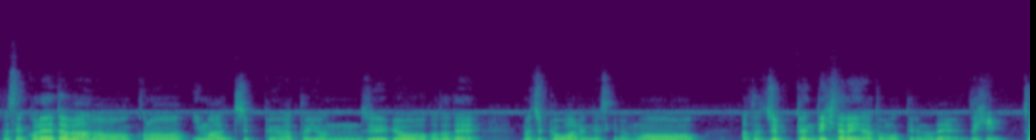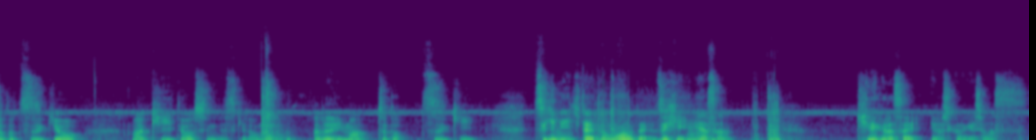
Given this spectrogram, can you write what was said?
すいませんこれ多分あのこの今10分あと40秒ほどで、まあ、10分終わるんですけどもあと10分できたらいいなと思ってるのでぜひちょっと続きをまあ聞いてほしいんですけども。なので今ちょっと続き次に行きたいと思うのでぜひ皆さん聞いてください。よろしくお願いします。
